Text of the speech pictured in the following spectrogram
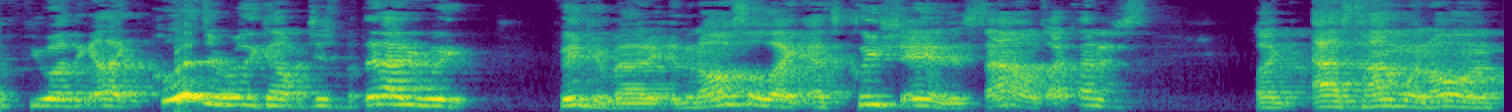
a few other guys, like who is there really competition? But then I didn't really think about it. And then also like as cliche as it sounds, I kind of just like as time went on,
